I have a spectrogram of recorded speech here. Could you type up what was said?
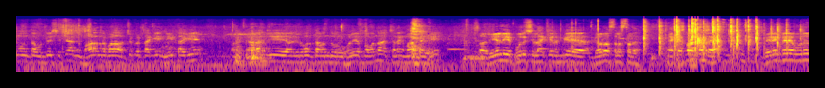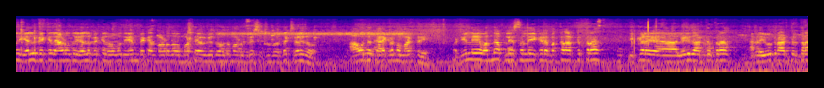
ಅನ್ನುವಂಥ ಉದ್ದೇಶಕ್ಕೆ ಅದು ಭಾಳ ಅಂದ್ರೆ ಭಾಳ ಅಚ್ಚುಕಟ್ಟಾಗಿ, ನೀಟಾಗಿ ಕಾರಂಜಿ ಇರುವಂತ ಒಂದು ಹೋಳಿ ಹಬ್ಬವನ್ನ ಚೆನ್ನಾಗಿ ಮಾಡ್ತಾ ಇದ್ವಿ. ಸೊ ರಿಯಲಿ ಪೊಲೀಸ್ ಇಲಾಖೆ ನಮಗೆ ಗೌರವ ಸಲ್ಲಿಸ್ತದೆ. ಯಾಕಪ್ಪ ಅಂತಂದ್ರೆ ಬೇರೆ ಬೇರೆ ಊರಲ್ಲಿ ಎಲ್ಲಿ ಬೇಕಲ್ಲಿ ಆಡೋದು, ಎಲ್ಲಿ ಬೇಕಲ್ಲಿ ಹೋಗೋದು, ಏನ್ ಬೇಕಾದ್ ಮಾಡೋದು, ಮೊಟ್ಟೆ ಹೋಗೋದು ಅದು ಮಾಡೋದು ಸಿಕ್ಕೋದು ಅಂತ ಕೇಳಿದ್ರು. ಆ ಒಂದು ಕಾರ್ಯಕ್ರಮ ಮಾಡ್ತೀರಿ. ಬಟ್ ಇಲ್ಲಿ ಒಂದೇ ಪ್ಲೇಸ್ ಅಲ್ಲಿ ಈ ಕಡೆ ಮಕ್ಕಳು ಆಡ್ತಿರ್ತಾರ, ಈ ಕಡೆ ಲೇಡೀಸ್ ಆಡ್ತಿರ್ತಾರ, ಆ ಕಡೆ ಯುವಕರು ಆಡ್ತಿರ್ತಾರ.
